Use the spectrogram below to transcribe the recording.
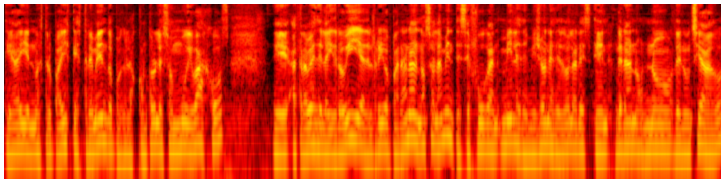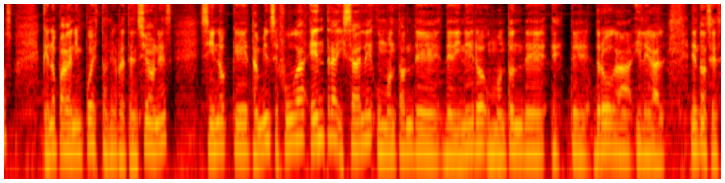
que hay en nuestro país, que es tremendo porque los controles son muy bajos, eh, a través de la hidrovía del río Paraná, no solamente se fugan miles de millones de dólares en granos no denunciados, que no pagan impuestos ni retenciones, sino que también se fuga, entra y sale un montón de, dinero, un montón de este, droga ilegal. Entonces,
